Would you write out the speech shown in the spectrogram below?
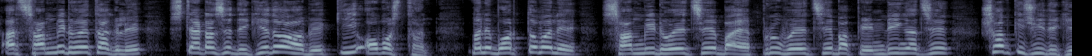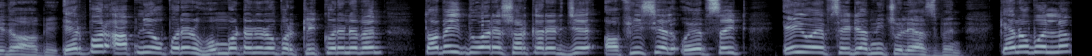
আর সাবমিট হয়ে থাকলে স্ট্যাটাসে দেখিয়ে দেওয়া হবে কি অবস্থান। মানে বর্তমানে সাবমিট হয়েছে বা অ্যাপ্রুভ হয়েছে বা পেন্ডিং আছে সব কিছুই দেখিয়ে দেওয়া হবে। এরপর আপনি ওপরের হোম বাটনের ওপর ক্লিক করে নেবেন। তবেই দুয়ারে সরকারের যে অফিসিয়াল ওয়েবসাইট, এই ওয়েবসাইটে আপনি চলে আসবেন। কেন বললাম?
